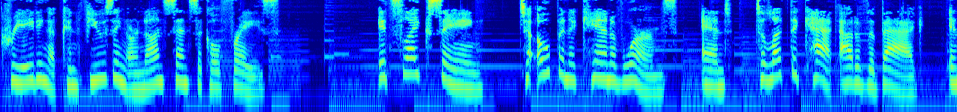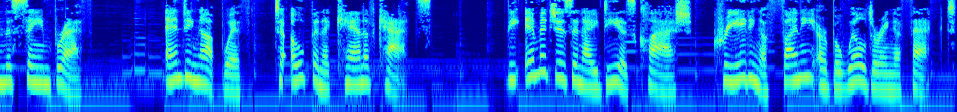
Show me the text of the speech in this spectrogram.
creating a confusing or nonsensical phrase. It's like saying, to open a can of worms, and to let the cat out of the bag, in the same breath. Ending up with, to open a can of cats. The images and ideas clash, creating a funny or bewildering effect.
